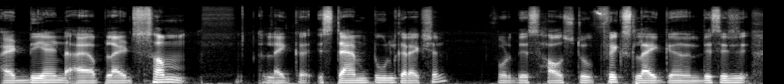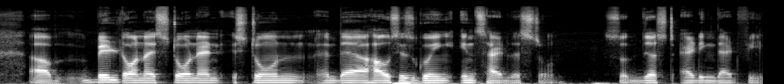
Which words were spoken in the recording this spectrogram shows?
at the end i applied some like stamp tool correction for this house to fix like uh, this is uh, built on a stone and stone and the house is going inside the stone. So just adding that feel.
